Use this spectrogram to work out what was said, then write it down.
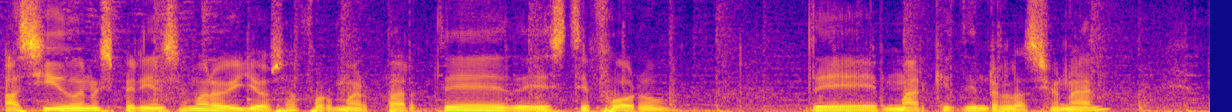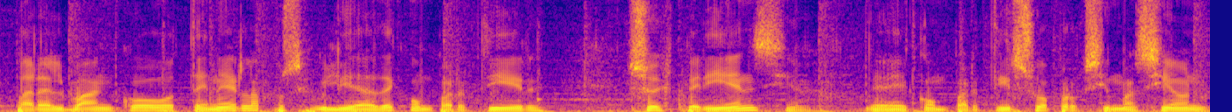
ha sido una experiencia maravillosa formar parte de este foro de marketing relacional para el banco tener la posibilidad de compartir su experiencia, de compartir su aproximación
